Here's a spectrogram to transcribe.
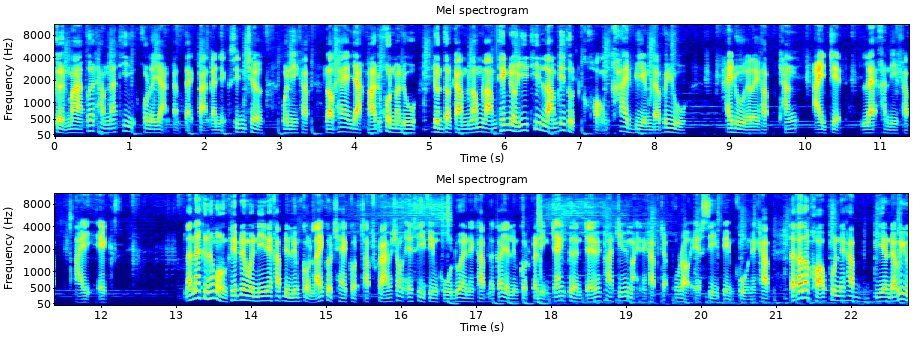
เกิดมาเพื่อทำหน้าที่คนละอย่างกันแตกต่างกันอย่างสิ้นเชิง วันนี้ครับเราแค่อยากพาทุกคนมาดูยนตกรรมล้ำๆเทคโนโลยีที่ล้ำที่สุดของค่าย BMW ให้ดูกันเลยครับ ทั้ง i7 และคันนี้ครับ iX และนั่นคือทั้งหมดของคลิปในวันนี้นะครับ อย่าลืมกดไลค์กดแชร์กด subscribe ให้ช่อง SC Film Crew ด้วยนะครับ แล้วก็อย่าลืมกดกระดิ่งแจ้งเตือนจะได้ไม่พลาดคลิปใหม่ๆนะครับ จากพวกเรา SC Film Crew นะครับ แล้วก็ต้องขอบคุณนะครับ BMW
